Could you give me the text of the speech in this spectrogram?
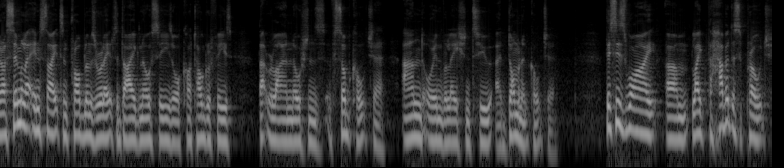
There are similar insights and problems related to diagnoses or cartographies that rely on notions of subculture and or in relation to a dominant culture. This is why, um, like the habitus approach,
